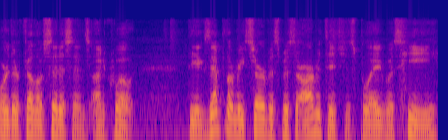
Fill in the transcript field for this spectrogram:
or their fellow citizens, unquote. The exemplary service Mr. Armitage displayed was he,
